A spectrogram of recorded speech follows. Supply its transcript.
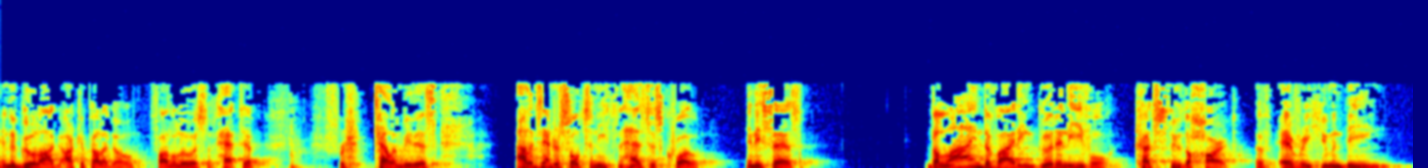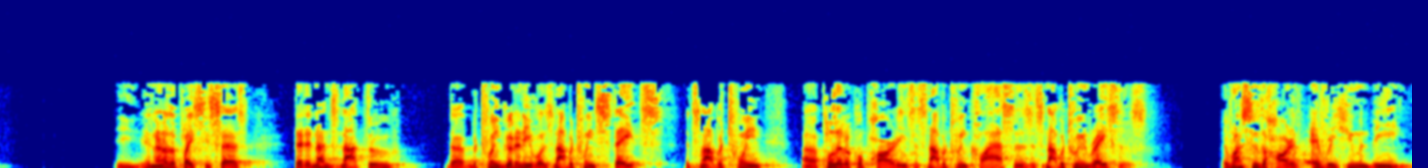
in the Gulag Archipelago, Father Lewis Hat Tip for telling me this, Alexander Solzhenitsyn has this quote, and he says, The line dividing good and evil cuts through the heart of every human being. In another place, he says that it's not through the, between good and evil. It's not between states. It's not between uh, political parties. It's not between classes. It's not between races. It runs through the heart of every human being.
